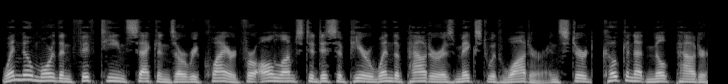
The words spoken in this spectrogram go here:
when no more than 15 seconds are required for all lumps to disappear when the powder is mixed with water and stirred. Coconut milk powder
